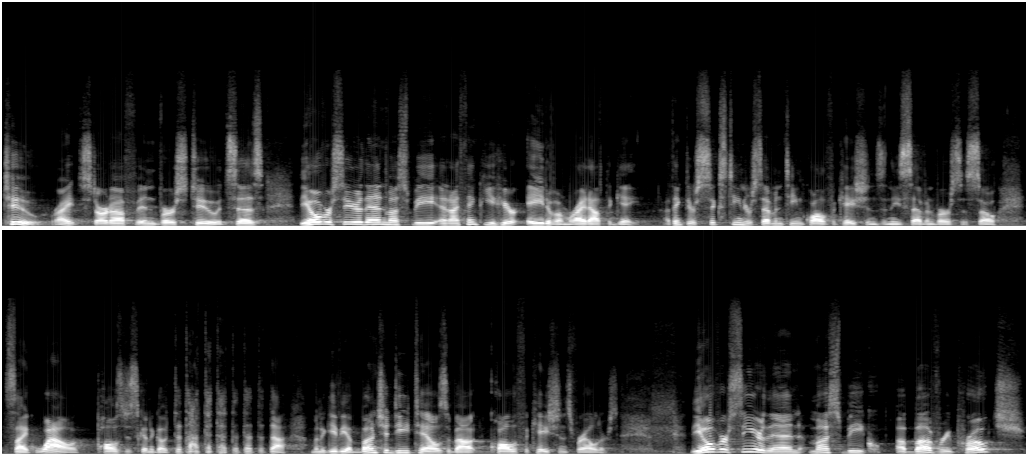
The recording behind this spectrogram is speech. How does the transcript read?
2, right? Start off in verse 2. It says, The overseer then must be, and I think you hear eight of them right out the gate. I think there's 16 or 17 qualifications in these seven verses. So it's like, wow, Paul's just going to go da da da da da da da. I'm going to give you a bunch of details about qualifications for elders. The overseer then must be above reproach,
